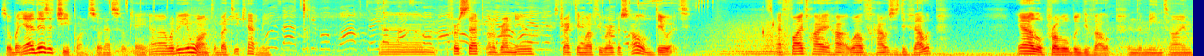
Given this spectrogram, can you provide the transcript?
So, but yeah, it is a cheap one, so that's okay. Uh, what do you want about the academy? Um, first step on a brand new, attracting wealthy workers. I'll do it. Have five high wealth houses develop. Yeah, they'll probably develop in the meantime.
